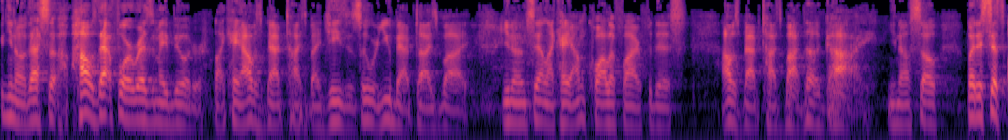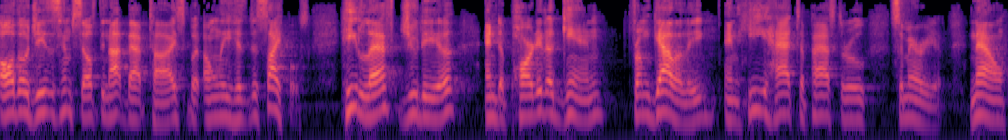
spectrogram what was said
you know, that's a, how is that for a resume builder? Like, hey, I was baptized by Jesus. Who were you baptized by? You know what I'm saying? Like, hey, I'm qualified for this. I was baptized by the guy, you know. So, but it says, although Jesus himself did not baptize, but only his disciples, he left Judea and departed again from Galilee, and he had to pass through Samaria. Now,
